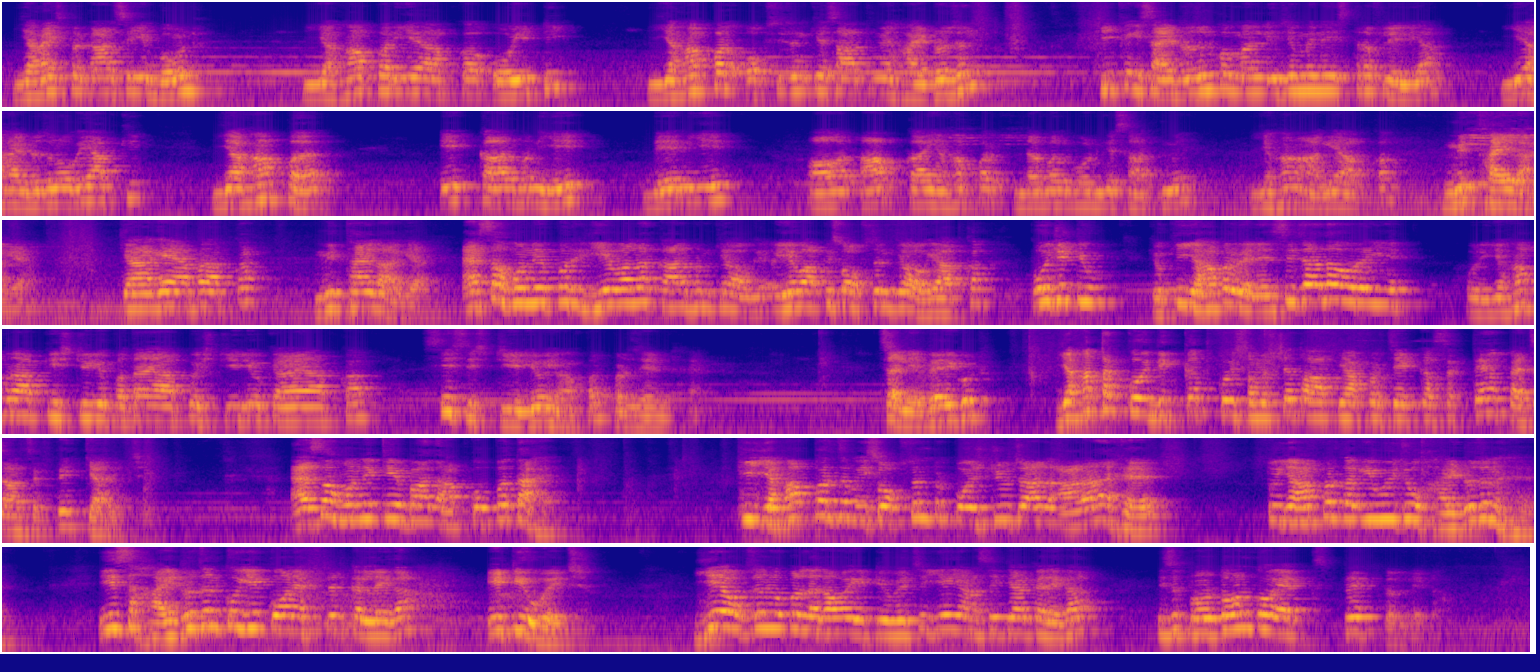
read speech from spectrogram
यहाँ इस प्रकार से ये बॉन्ड यहाँ पर ये आपका ओईटी e यहाँ पर ऑक्सीजन के साथ में हाइड्रोजन ठीक है, इस हाइड्रोजन को मान लीजिए मैंने इस तरफ़ ले लिया, ये हाइड्रोजन हो गई आपकी। यहाँ पर एक कार्बन ये देन ये और आपका यहाँ पर डबल बॉन्ड के साथ में यहाँ आ गया आपका मिथाइल आ गया। क्या आ गया यहाँ पर आपका? मिथाइल आ गया। ऐसा होने पर ये वाला कार्बन क्या हो गया? ये वापस ऑप्शन क्या हो गया आपका? पॉजिटिव क्योंकि यहाँ पर वैलेंसी ज़्यादा हो रही है। और यहाँ पर आपकी स्टीरियो पता है, आपको स्टीरियो क्या है आपका? सिस स्टीरियो यहाँ पर प्रेजेंट है। चलिए वेरी गुड यहाँ तक कोई दिक्कत, कोई समस्या तो आप यहाँ पर चेक कर सकते हैं पहचान सकते हैं क्या रीजन ऐसा होने के बाद आपको पता है कि यहाँ पर जब इस ऑप्शन पर पॉजिटिव चार्ज आ रहा है तो यहाँ पर लगी हुई जो हाइड्रोजन है, इस हाइड्रोजन को ये कौन एक्सट्रैक्ट कर लेगा? एटीओएच ये ऑप्शन ऊपर लगा हुआ एटीओएच ये यहाँ से क्या करेगा? इस प्रोटॉन को एक्सट्रैक्ट कर लेगा।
